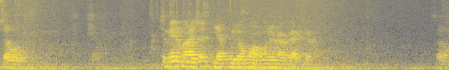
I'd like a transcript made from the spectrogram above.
So, to minimize it, yet we don't want one in our backyard. So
